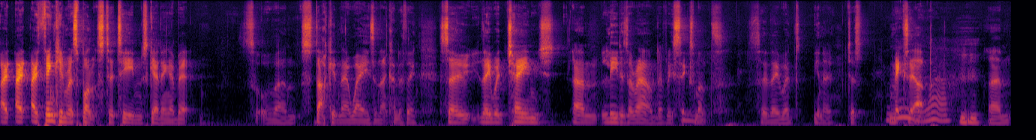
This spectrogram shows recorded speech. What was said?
I, I, I think, in response to teams getting a bit sort of um, stuck in their ways and that kind of thing. So they would change um, leaders around every six Mm. months. So they would, you know, just Mix it up. Wow. Mm-hmm. Um,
